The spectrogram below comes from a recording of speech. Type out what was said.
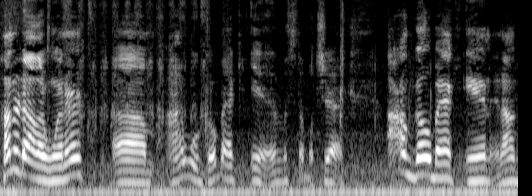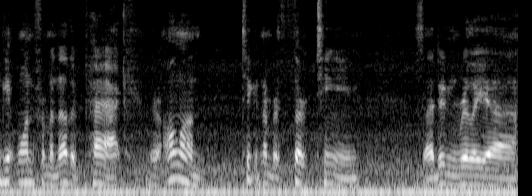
$100 winner. Um, I will go back in. Let's double check. I'll go back in and I'll get one from another pack. They're all on ticket number 13. So I didn't really, uh,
